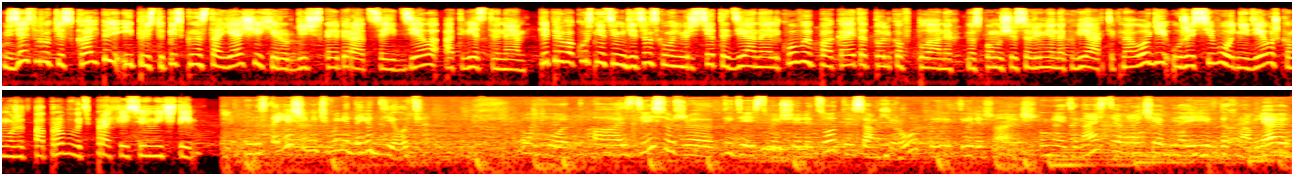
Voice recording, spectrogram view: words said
Взять в руки скальпель и приступить к настоящей хирургической операции – дело ответственное. Для первокурсницы медицинского университета Дианы Альковой пока это только в планах. Но с помощью современных VR-технологий уже сегодня девушка может попробовать профессию мечты. Настоящие ничего не дают делать. Вот. А здесь уже ты действующее лицо, ты сам хирург, и ты решаешь. У меня династия врачебная, и вдохновляют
